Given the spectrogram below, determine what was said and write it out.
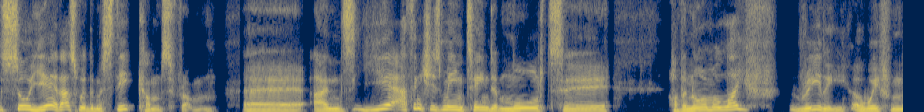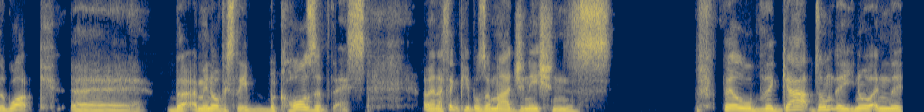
so, yeah, that's where the mystique comes from. Uh, and yeah, I think she's maintained it more to have a normal life, really, away from the work. Uh, but I mean, obviously, because of this, I mean, I think people's imaginations fill the gap, don't they? You know, in the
